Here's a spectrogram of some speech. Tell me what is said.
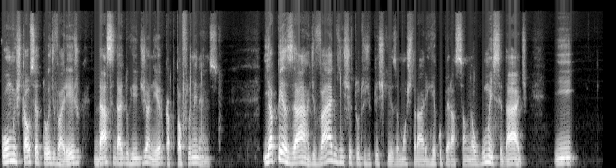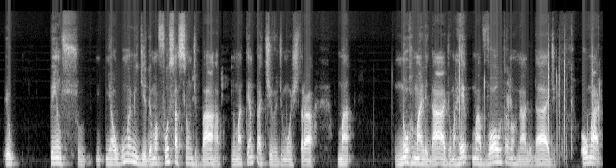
como está o setor de varejo da cidade do Rio de Janeiro, capital fluminense. E apesar de vários institutos de pesquisa mostrarem recuperação em algumas cidades, e eu penso, em alguma medida, é uma forçação de barra, numa tentativa de mostrar uma normalidade, uma, uma volta à normalidade, ou uma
